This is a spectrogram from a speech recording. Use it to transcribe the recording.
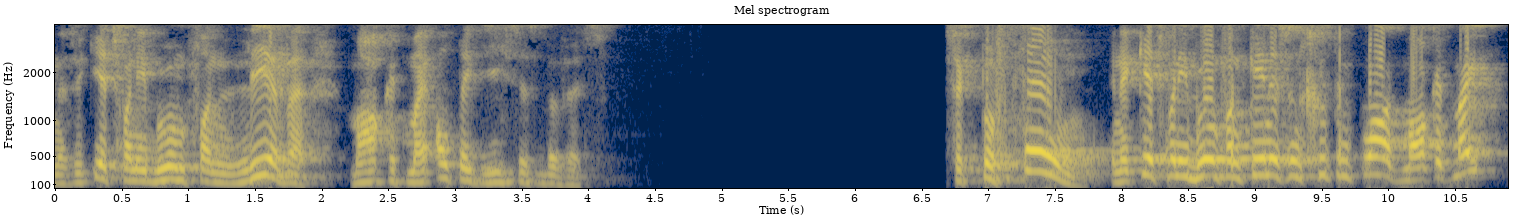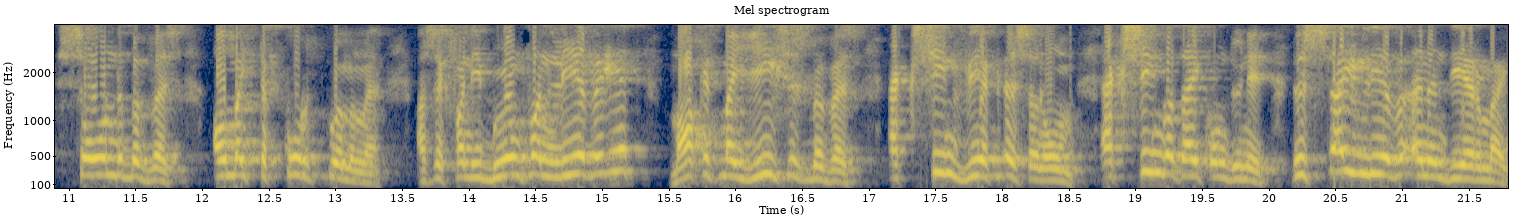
En as ek eet van die boom van lewe, maak dit my altyd Jesus bewus. As ek perform en ek eet van die boom van kennis en goed en kwaad, maak dit my sonde bewus, al my tekortkominge. As ek van die boom van lewe eet, maak dit my Jesus bewus. Ek sien wie ek is in hom. Ek sien wat hy kom doen het. Dis sy lewe in en deur my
